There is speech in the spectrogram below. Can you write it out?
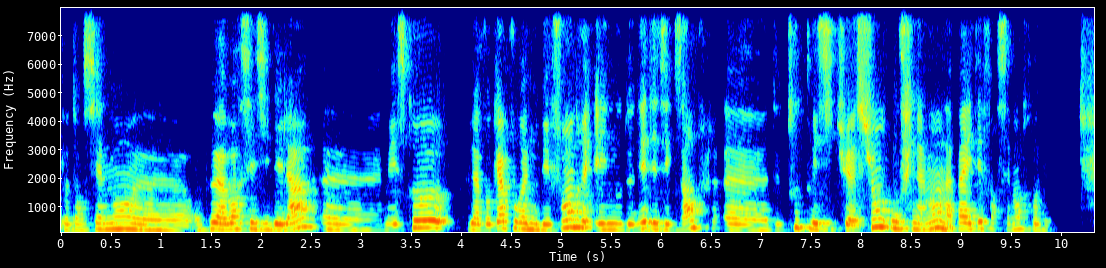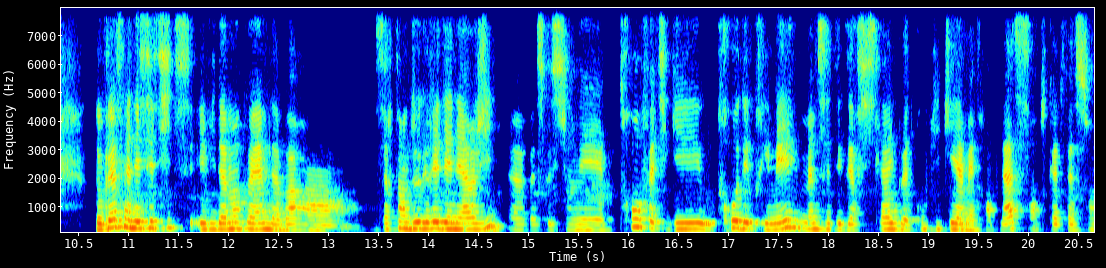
potentiellement, on peut avoir ces idées-là, mais est-ce que l'avocat pourrait nous défendre et nous donner des exemples de toutes les situations où finalement on n'a pas été forcément trop nul? Donc là, ça nécessite évidemment quand même d'avoir un, certain degré d'énergie, parce que si on est trop fatigué ou trop déprimé, même cet exercice-là, il peut être compliqué à mettre en place, en tout cas de façon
